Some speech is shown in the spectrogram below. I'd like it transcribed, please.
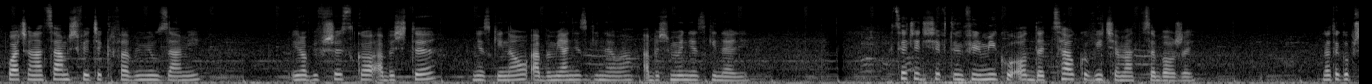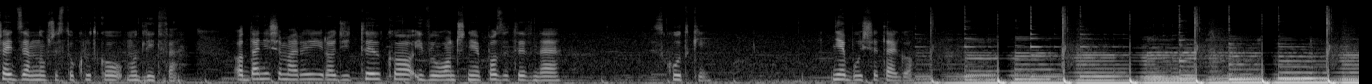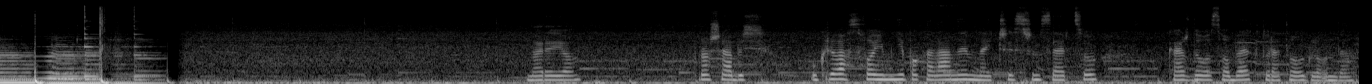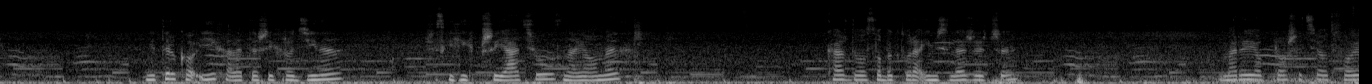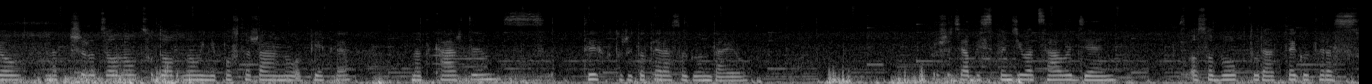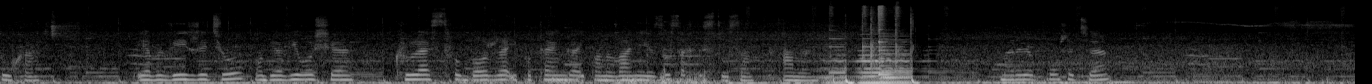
Płacze na całym świecie krwawymi łzami i robi wszystko, abyś ty nie zginął, abym ja nie zginęła, abyśmy nie zginęli. Chcecie dzisiaj w tym filmiku oddać całkowicie Matce Bożej. Dlatego przejdź ze mną przez tą krótką modlitwę. Oddanie się Maryi rodzi tylko i wyłącznie pozytywne skutki. Nie bój się tego. Maryjo, proszę, abyś ukryła w swoim niepokalanym, najczystszym sercu każdą osobę, która to ogląda. Nie tylko ich, ale też ich rodziny, wszystkich ich przyjaciół, znajomych, każdą osobę, która im źle życzy. Maryjo, proszę Cię o Twoją nadprzyrodzoną, cudowną i niepowtarzalną opiekę nad każdym z tych, którzy to teraz oglądają. Proszę Cię, abyś spędziła cały dzień z osobą, która tego teraz słucha i aby w jej życiu objawiło się Królestwo Boże i potęga i panowanie Jezusa Chrystusa. Amen. Maryjo, proszę Cię,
